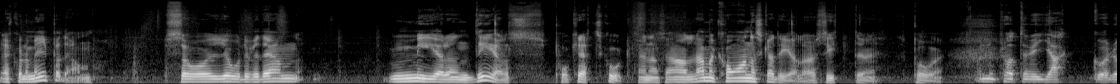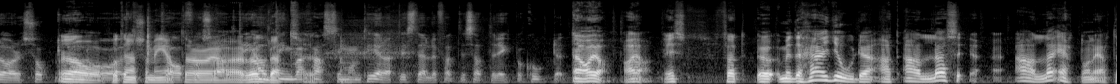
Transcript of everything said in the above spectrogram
ekonomi på den. Så gjorde vi den merendels på kretskort. Men alltså alla mekaniska delar sitter på Och nu pratar vi jack och rörsocklar Ja, och potentiometer och allting. rubbet. Allting var chassimonterat istället för att det satt direkt på kortet. Ja, ja, ja, ja visst. Så att, men det här gjorde att alla, alla 101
